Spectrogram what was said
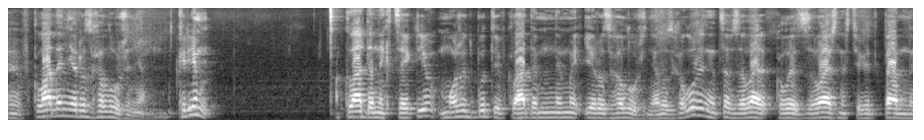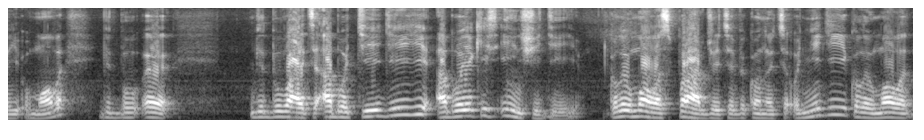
Е, Вкладені розгалуження. Крім вкладених циклів, можуть бути вкладеними і розгалуження. Розгалуження це коли в залежності від певної умови е, відбуваються або ті дії, або якісь інші дії. Коли умова справджується, виконуються одні дії, коли умова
